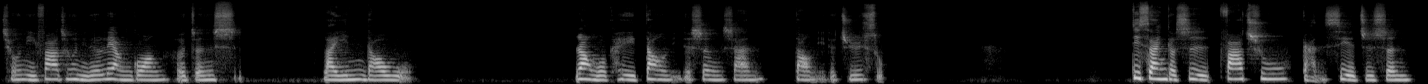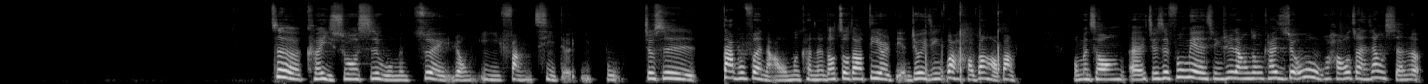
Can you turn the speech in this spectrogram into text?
求你发出你的亮光和真实。来引导我，让我可以到你的圣山，到你的居所。第三个是发出感谢之声，这可以说是我们最容易放弃的一步。就是大部分啊，我们可能都做到第二点，就已经哇，好棒好棒！我们从呃，就是负面的情绪当中开始就，就哦，我好转向神了。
